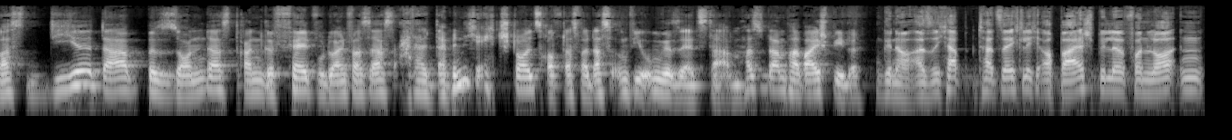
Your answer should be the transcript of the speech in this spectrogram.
was dir da besonders dran gefällt, wo du einfach sagst, ah, da, da bin ich echt stolz drauf, dass wir das irgendwie umgesetzt haben. Hast du da ein paar Beispiele? Genau, also ich habe tatsächlich auch Beispiele von Leuten,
